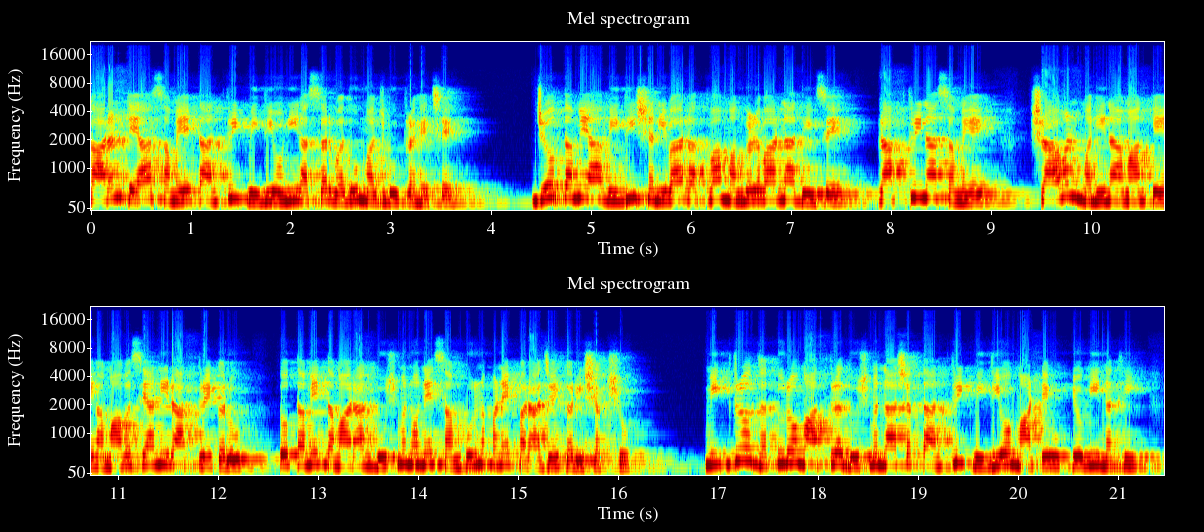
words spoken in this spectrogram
કારણ કે આ સમયે તાંત્રિક વિધિઓની અસર વધુ મજબૂત રહે છે. જો તમે આ વિધિ શનિવાર અથવા મંગળવારના દિવસે, રાત્રિના સમયે, શ્રાવણ મહિનામાં કે અમાવસ્યાની રાત્રે કરો, તો તમે તમારા દુશ્મનોને સંપૂર્ણપણે પરાજય કરી શકશો. મિત્રો, ધતુરો માત્ર દુશ્મનાશક તાંત્રિક વિધિઓ માટે ઉપયોગી નથી,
